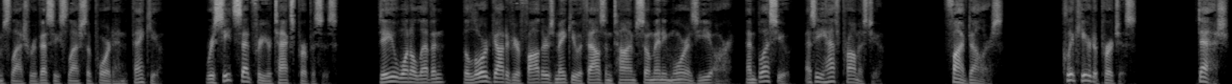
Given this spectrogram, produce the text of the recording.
slash revesi slash support and thank you. Receipts sent for your tax purposes. Day 111, the Lord God of your fathers make you a thousand times so many more as ye are, and bless you, as he hath promised you. $5. Click here to purchase. Dash.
